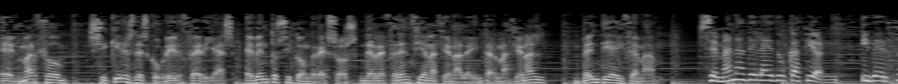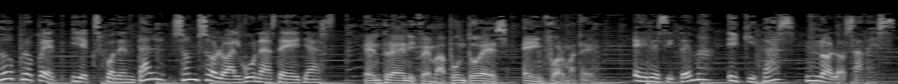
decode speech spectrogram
En marzo, si quieres descubrir ferias, eventos y congresos de referencia nacional e internacional, vente a IFEMA. Semana de la Educación. Iberzo, Propet y Expodental son solo algunas de ellas. Entra en ifema.es e infórmate. Eres IFEMA y quizás no lo sabes.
